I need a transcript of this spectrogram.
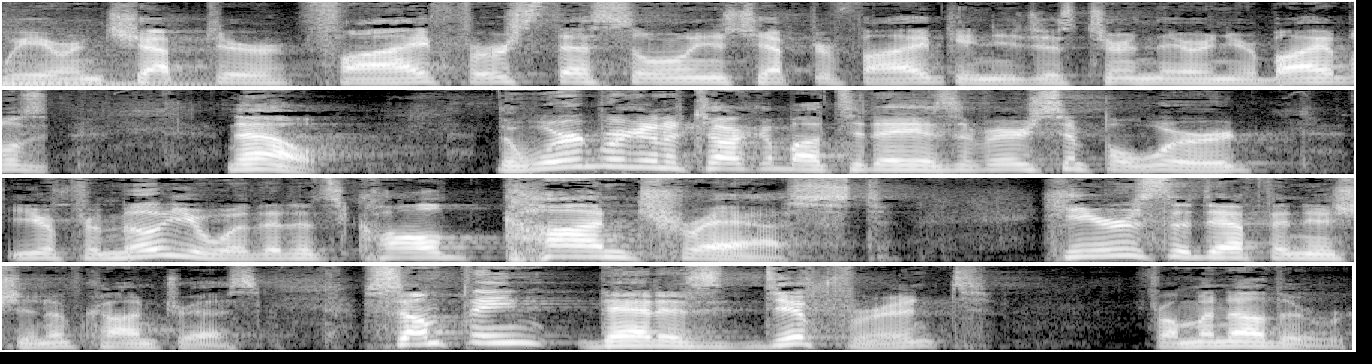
We are in chapter 5, 1 Thessalonians chapter 5. Can you just turn there in your Bibles? Now, the word we're going to talk about today is a very simple word. You're familiar with it. It's called contrast. Here's the definition of contrast something that is different from another.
